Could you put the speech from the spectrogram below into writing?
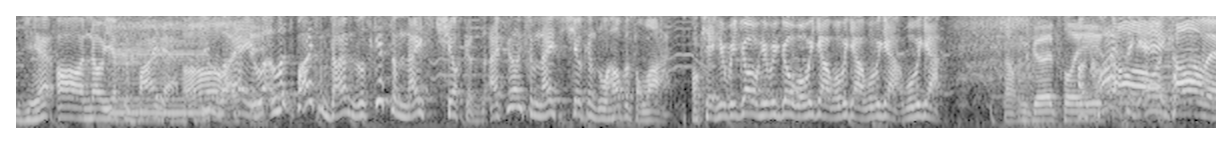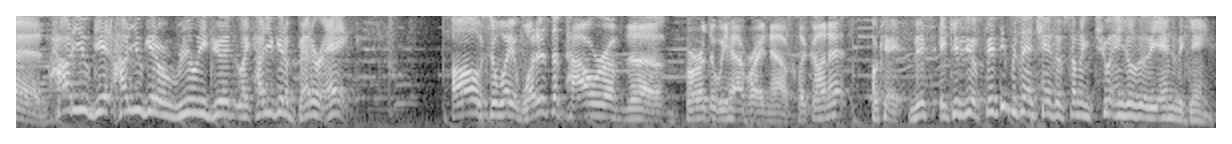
Yeah. Oh no, you have to buy that. Oh, Dude, I hey, let's buy some diamonds. Let's get some nice chickens. I feel like some nice chickens will help us a lot. Okay, here we go. Here we go. What we got? What we got? What we got? What we got? Something good, please. A classic oh, egg. common. How do you get how do you get a really good like how do you get a better egg? Oh, so wait, what is the power of the bird that we have right now? Click on it. Okay, this it gives you a 50% chance of summoning two angels at the end of the game.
